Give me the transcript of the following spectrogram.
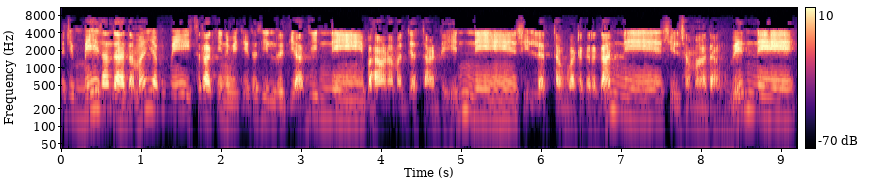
ඉතින් මේ සඳහා තමයි අපි මේ ඉස්සරහ කියන විදිහට සිල් රිදී අදින්නේ, භාවනා මධ්‍යස්ථානට එන්නේ, සිල් නැත්තම් වට කරගන්නේ, සිල් සමාදන් වෙන්නේ,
